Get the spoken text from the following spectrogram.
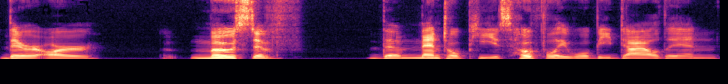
there are most of the mental piece hopefully will be dialed in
